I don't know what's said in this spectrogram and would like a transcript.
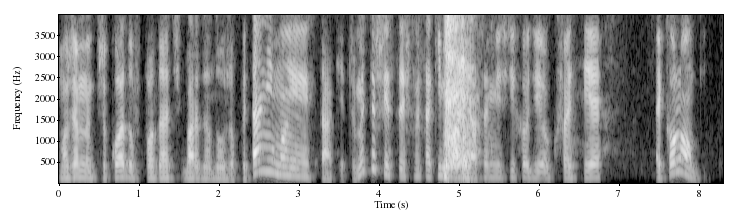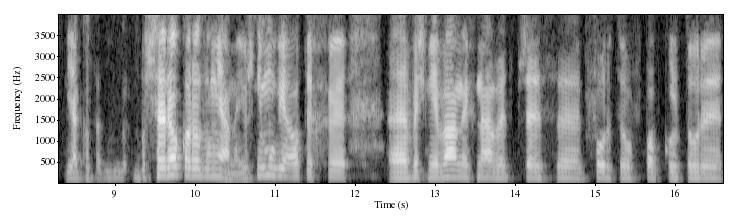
możemy przykładów podać bardzo dużo. Pytanie moje jest takie: czy my też jesteśmy takim pariasem, jeśli chodzi o kwestie ekologii, jako szeroko rozumiane? Już nie mówię o tych e, e, wyśmiewanych nawet przez twórców popkultury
